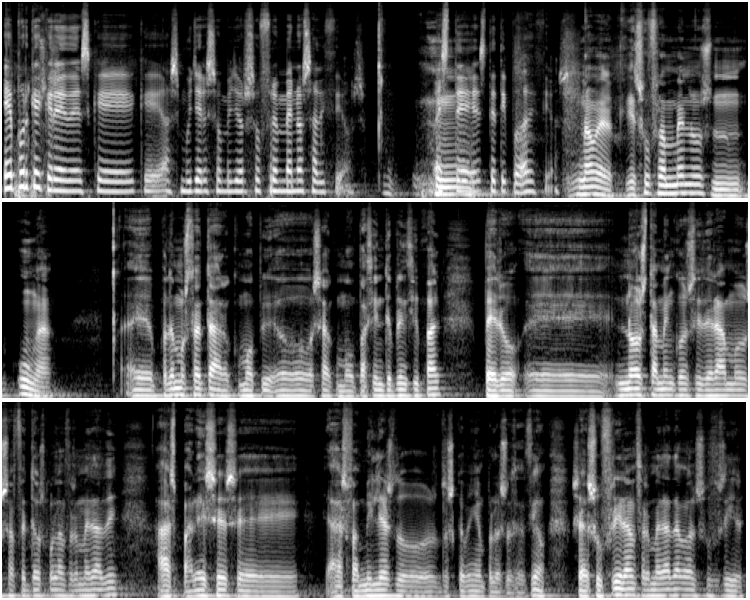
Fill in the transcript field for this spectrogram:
É porque credes que, que as mulleres ao mellor sofren menos adiccións? Este, mm. este tipo de adiccións? Non, a ver, que sufran menos mm, unha, eh, podemos tratar como o, sea, como paciente principal, pero eh, nós tamén consideramos afectados pola enfermedade as pareses eh, as familias dos, dos que veñen pola asociación. O sea, sufrir a enfermedade van sufrir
